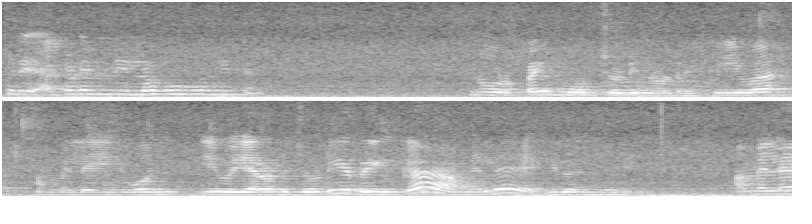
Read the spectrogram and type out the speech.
ಸರಿ ಆ ಕಡೆ ನಿಲ್ಲ ಹೋಗಿ ಬಂದಿದ್ದೆ ನೂರು ರೂಪಾಯಿ ಮೂರು ಜೋಡಿ ನೋಡ್ರಿ. ಇವ ಆಮೇಲೆ ಇವೊಂದು ಇವ ಎರಡು ಜೋಡಿ ರಿಂಗ ಆಮೇಲೆ ಇದೊಂದು ಜೋಡಿ. ಆಮೇಲೆ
